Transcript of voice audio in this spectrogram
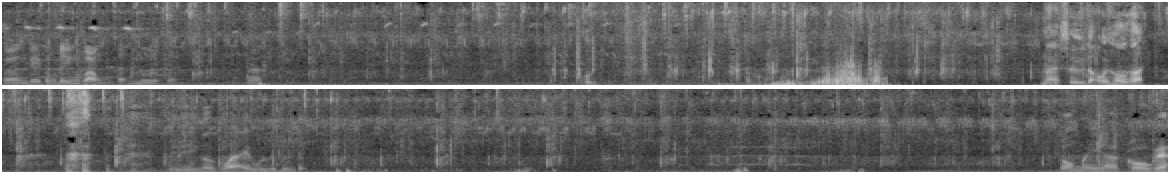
vâng cái con đi một vòng tại mưa thôi. Này sư đổi hướng rồi. Đi đi ngược qua quý cái chương trình Có mấy à, cô kìa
